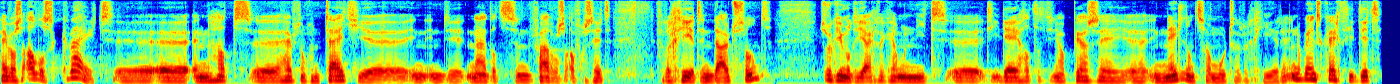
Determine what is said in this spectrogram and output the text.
Hij was alles kwijt. Uh, uh, en had, hij heeft nog een tijdje, in, in de, nadat zijn vader was afgezet... geregeerd in Duitsland. Dus ook iemand die eigenlijk helemaal niet het idee had... dat hij nou per se in Nederland zou moeten regeren. En opeens kreeg hij dit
